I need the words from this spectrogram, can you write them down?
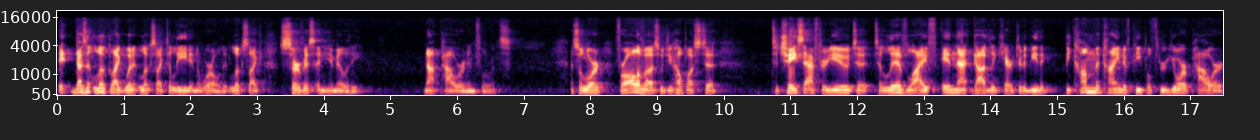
It doesn't look like what it looks like to lead in the world. It looks like service and humility, not power and influence. And so, Lord, for all of us, would you help us to, to chase after you, to, to live life in that godly character, to be the, become the kind of people through your power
